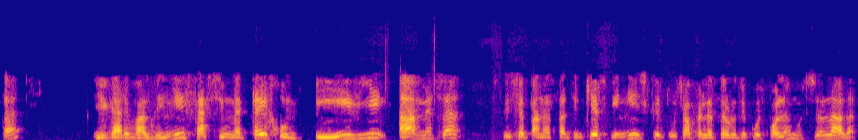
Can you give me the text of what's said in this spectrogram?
1897, οι Γαριβαλδινοί θα συμμετέχουν οι ίδιοι άμεσα στις επαναστατικές κινήσεις και τους απελευθερωτικούς πολέμους της Ελλάδας.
